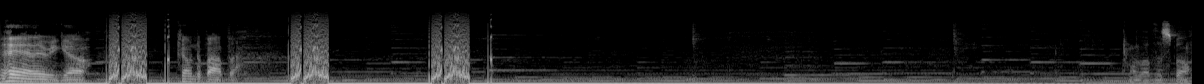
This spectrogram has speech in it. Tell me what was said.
Yeah, there we go. Come to Papa. Spell.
